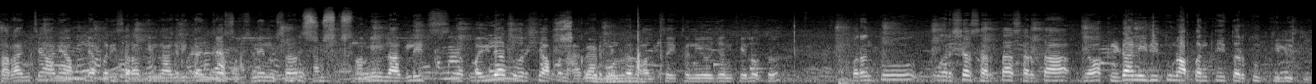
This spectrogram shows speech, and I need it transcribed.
सरांच्या आणि आपल्या परिसरातील नागरिकांच्या सूचनेनुसार आम्ही लागलीच पहिल्याच वर्षी आपण हा बॅडमिंटन हॉलचं इथं नियोजन केलं होतं. परंतु वर्ष सरता सरता जेव्हा क्रीडा निधीतून आपण ती तरतूद केली होती.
